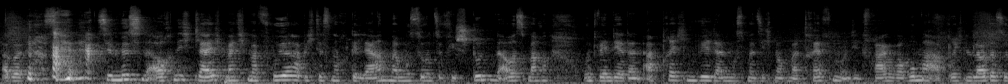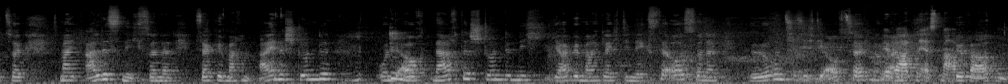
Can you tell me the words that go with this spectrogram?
aber Sie, Sie, müssen auch nicht gleich, manchmal früher habe ich das noch gelernt, man muss so und so viele Stunden ausmachen und wenn der dann abbrechen will, dann muss man sich nochmal treffen und ihn fragen, warum er abbricht und lauter so Zeug. Das mache ich alles nicht, sondern ich sage, wir machen eine Stunde und auch nach der Stunde nicht, ja, wir machen gleich die nächste aus, sondern hören Sie sich die Aufzeichnung wir an. Wir warten erstmal ab. Wir warten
